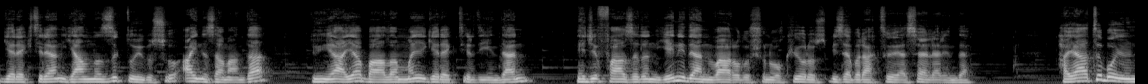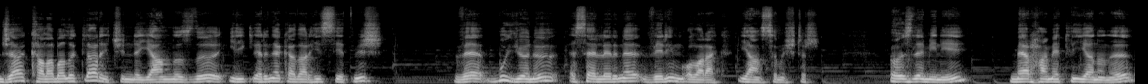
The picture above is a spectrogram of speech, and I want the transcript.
gerektiren yalnızlık duygusu aynı zamanda dünyaya bağlanmayı gerektirdiğinden Necip Fazıl'ın yeniden varoluşunu okuyoruz bize bıraktığı eserlerinde. Hayatı boyunca kalabalıklar içinde yalnızlığı iliklerine kadar hissetmiş ve bu yönü eserlerine verim olarak yansımıştır. Özlemini, merhametli yanını,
